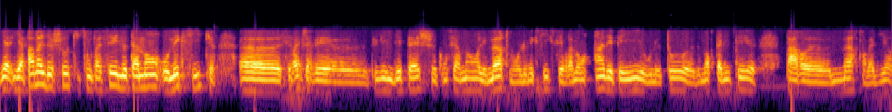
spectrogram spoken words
il y, a, y, a pas mal de choses qui sont passées, notamment au Mexique. Euh, c'est vrai que j'avais euh, publié une dépêche concernant les meurtres. Bon, le Mexique, c'est vraiment un des pays où le taux de mortalité par meurtre, on va dire,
